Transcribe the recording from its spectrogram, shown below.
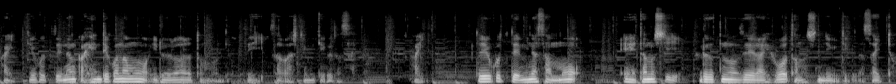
はい。ということで、なんかへんてこなものいろいろあると思うんで、ぜひ探してみてください。はい。ということで、皆さんも、えー、楽しいふるさと納税ライフを楽しんでみてくださいと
